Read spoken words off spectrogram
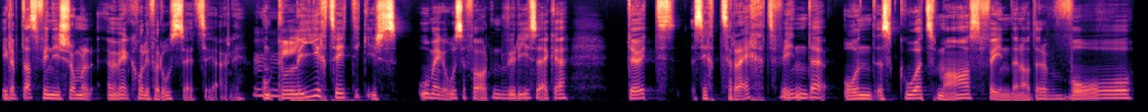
Ich glaube, das finde ich schon mal eine mega coole Voraussetzung. Eigentlich. Und gleichzeitig ist es uh, mega herausfordernd, würde ich sagen, dort sich zurechtzufinden und ein gutes Maß finden. Oder? Wo,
